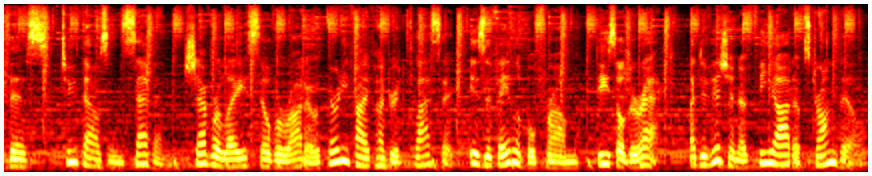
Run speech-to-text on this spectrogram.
This 2007 Chevrolet Silverado 3500 Classic is available from Diesel Direct, a division of Fiat of Strongsville.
